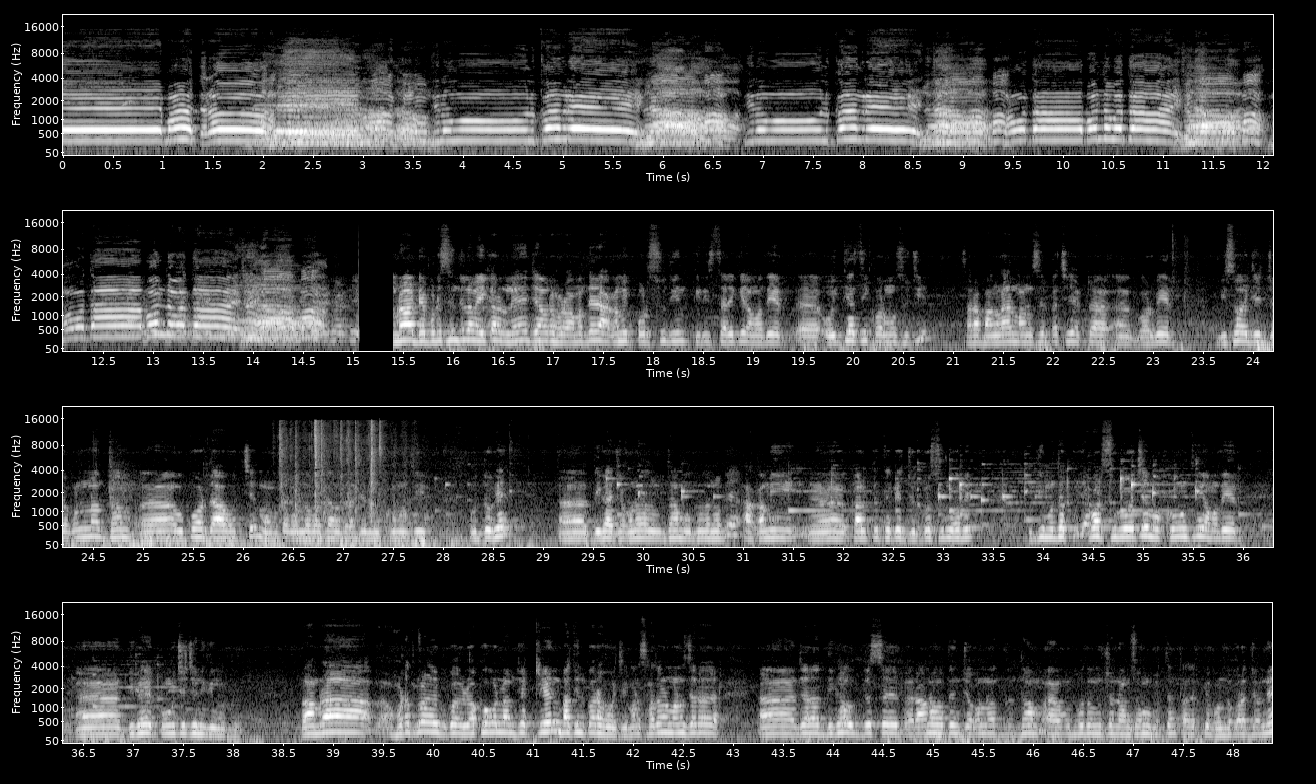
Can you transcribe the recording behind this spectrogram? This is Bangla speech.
মাতরম। তৃণমূল কংগ্রেস। তৃণমূল কংগ্রেস। মমতা বন্দ্যোপাধ্যায়। মমতা বন্দ্যোপাধ্যায়। আমরা ডেপুটেশন দিলাম এই কারণে যে আমরা আমাদের আগামী পরশু দিন তিরিশ তারিখে আমাদের ঐতিহাসিক কর্মসূচি। সারা বাংলার মানুষের কাছে একটা গর্বের বিষয় যে জগন্নাথ ধাম উপহার দেওয়া হচ্ছে মমতা বন্দ্যোপাধ্যায় আমাদের রাজ্যের মুখ্যমন্ত্রীর উদ্যোগে। দীঘায় জগন্নাথ ধাম উদ্বোধন হবে। আগামী কালকে থেকে যজ্ঞ শুরু হবে। ইতিমধ্যে পূজাপাঠ শুরু হয়েছে। মুখ্যমন্ত্রী আমাদের দীঘায় পৌঁছেছেন ইতিমধ্যে। তো আমরা হঠাৎ করে লক্ষ্য করলাম যে ট্রেন বাতিল করা হয়েছে। মানে সাধারণ মানুষ যারা যারা দীঘার উদ্দেশ্যে রওনা হতেন, জগন্নাথ ধাম উদ্বোধন অনুষ্ঠানে অংশগ্রহণ করতেন, তাদেরকে বন্ধ করার জন্য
